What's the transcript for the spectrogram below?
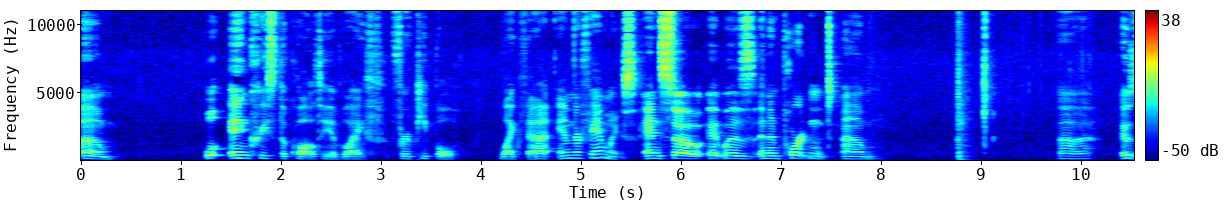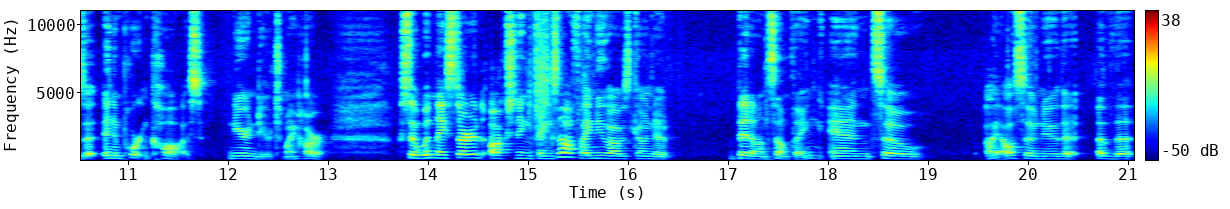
um, will increase the quality of life for people like that and their families. And so it was an important, um, uh, it was a, an important cause near and dear to my heart. So when they started auctioning things off, I knew I was going to bid on something. And so I also knew that of the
